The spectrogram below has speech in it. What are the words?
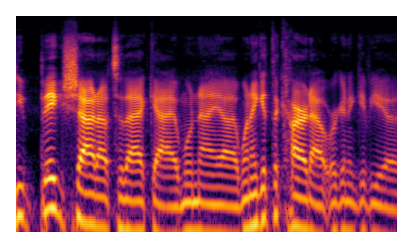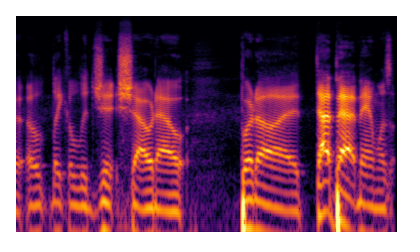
dude, big shout out to that guy. When I uh, when I get the card out, we're gonna give you a, a like a legit shout out. But uh, that Batman was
